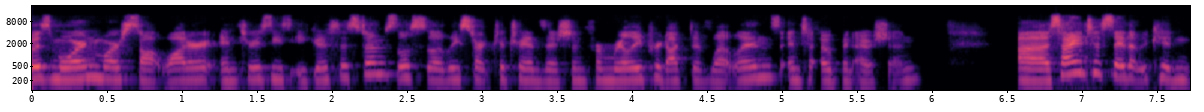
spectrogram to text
as more and more salt water enters these ecosystems, they'll slowly start to transition from really productive wetlands into open ocean. Uh, scientists say that we could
